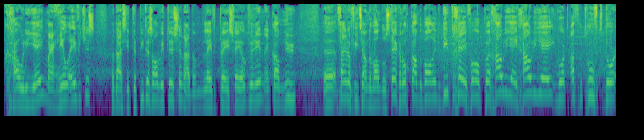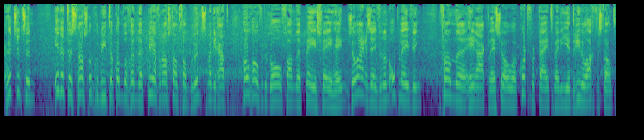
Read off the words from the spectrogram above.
Gaudier, maar heel eventjes. Want daar zit Pieters alweer tussen. Nou, dan levert PSV ook weer in. En kan nu uh, Feyenoord aan de wandel. Sterker nog, kan de bal in de diepte geven op uh, Gaudier. Gaudier wordt afgetroefd door Hutchinson. in het strafschopgebied. Er komt nog een peer van afstand van Bruns. Maar die gaat hoog over de goal van PSV heen. Zo waren ze even een opleving van Heracles. Zo kort voor tijd bij die 3-0 achterstand.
